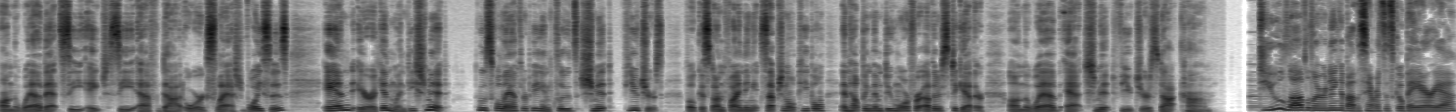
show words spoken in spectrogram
on the web at chcf.org/voices, and Eric and Wendy Schmidt, whose philanthropy includes Schmidt Futures focused on finding exceptional people and helping them do more for others together on the web at schmidtfutures.com. Do you love learning about the San Francisco Bay Area?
